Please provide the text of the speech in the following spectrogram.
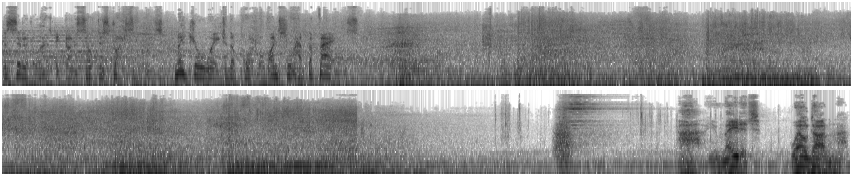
The Citadel has begun a self-destruct sequence. Make your way to the portal once you have the fangs. Ah, you made it. Well done.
